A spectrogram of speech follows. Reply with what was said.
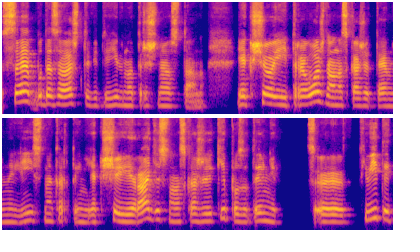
Все буде залежати від її внутрішнього стану. Якщо їй тривожно, вона скаже темний ліс на картині. Якщо їй радісно, вона скаже, які позитивні е, квіти,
